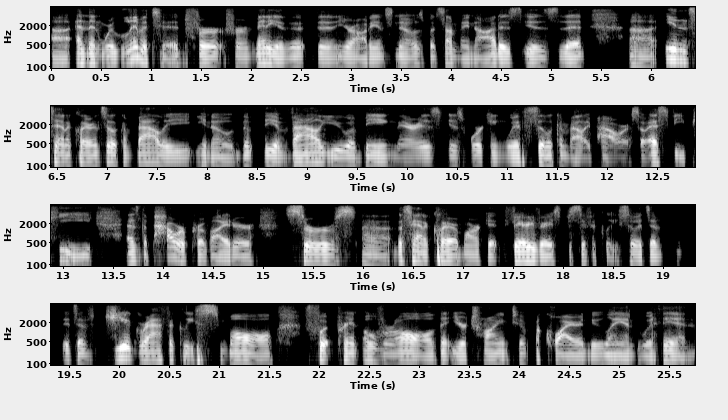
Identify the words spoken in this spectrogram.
uh, and then we're limited for for many of the, the your audience knows, but some may not. Is is that uh, in Santa Clara and Silicon Valley, you know, the the value of being there is is working with Silicon Valley Power. So SVP as the power provider serves uh, the Santa Clara market very very specifically. So it's a it's a geographically small footprint overall that you're trying to acquire new land within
